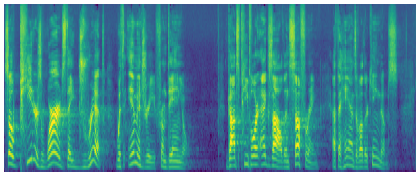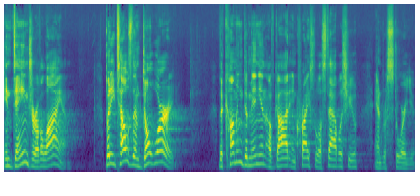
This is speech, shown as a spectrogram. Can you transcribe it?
So Peter's words, they drip with imagery from Daniel. God's people are exiled and suffering at the hands of other kingdoms, in danger of a lion. But he tells them, don't worry. The coming dominion of God in Christ will establish you and restore you.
